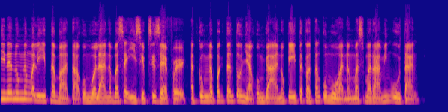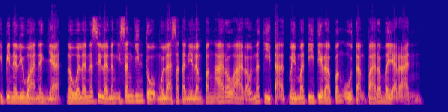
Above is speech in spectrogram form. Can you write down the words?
Tinanong ng maliit na bata kung wala na ba sa isip si Zephyr at kung napagtanto niya kung gaano kitakat ang kumuha ng mas maraming utang, ipinaliwanag niya na wala na sila ng isang ginto mula sa kanilang pang-araw-araw na kita at may matitira pang utang para bayaran.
